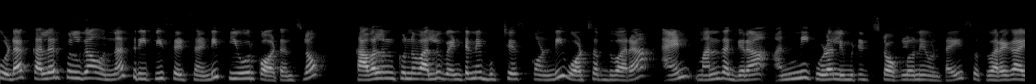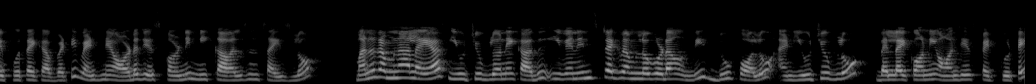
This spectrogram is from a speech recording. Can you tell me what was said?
కూడా కలర్ఫుల్గా ఉన్న త్రీ పీస్ సెట్స్ అండి. ప్యూర్ కాటన్స్లో కావాలనుకున్న వాళ్ళు వెంటనే బుక్ చేసుకోండి వాట్సాప్ ద్వారా. అండ్ మన దగ్గర అన్నీ కూడా లిమిటెడ్ స్టాక్లోనే ఉంటాయి. సో త్వరగా అయిపోతాయి కాబట్టి వెంటనే ఆర్డర్ చేసుకోండి. మీకు కావాల్సిన సైజులో మన రమణాలయాస్ యూట్యూబ్లోనే కాదు ఈవెన్ ఇన్స్టాగ్రామ్లో కూడా ఉంది. డూ ఫాలో అండ్ యూట్యూబ్లో బెల్ ఐకాన్ని ఆన్ చేసి పెట్టుకుంటే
